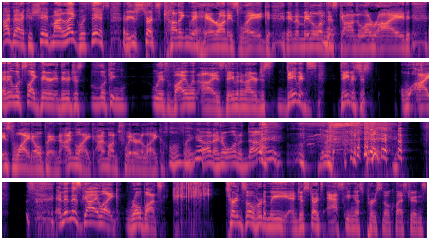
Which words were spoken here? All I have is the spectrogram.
"I bet I could shave my leg with this." And he just starts cutting the hair on his leg in the middle of this gondola ride, and it looks like they're they're just looking with violent eyes. David and I are just David's David's just eyes wide open. I'm like, I'm on Twitter, like, oh my god, I don't want to die. and then this guy, like, robots turns over to me and just starts asking us personal questions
